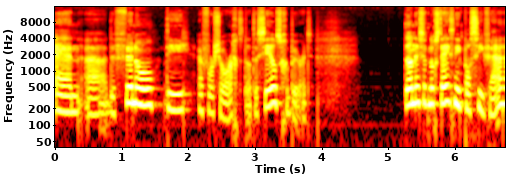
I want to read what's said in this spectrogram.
En uh, de funnel die ervoor zorgt dat de sales gebeurt. Dan is het nog steeds niet passief, hè?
